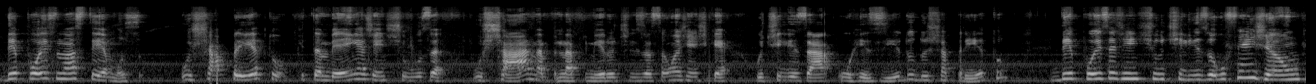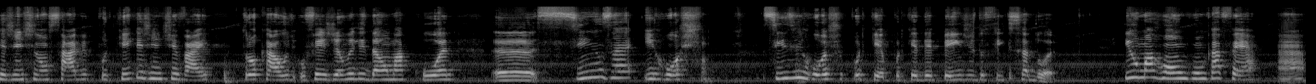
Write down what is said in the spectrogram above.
Depois nós temos o chá preto, que também a gente usa o chá, na, na primeira utilização, a gente quer utilizar o resíduo do chá preto. Depois a gente utiliza o feijão, que a gente não sabe por que, que a gente vai trocar. O, o feijão ele dá uma cor uh, cinza e roxo. Cinza e roxo por quê? Porque depende do fixador. E o marrom com café. Né?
